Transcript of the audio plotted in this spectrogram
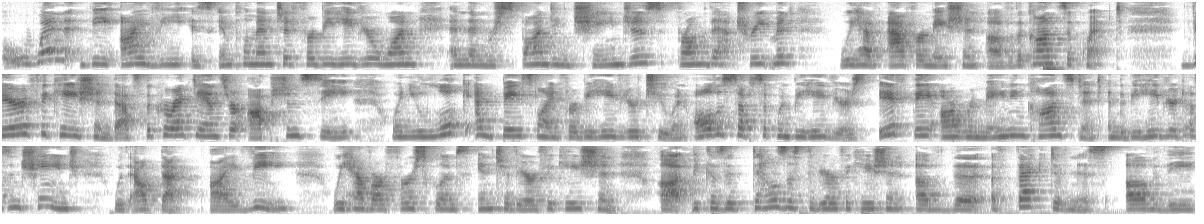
when the IV is implemented for behavior one and then responding changes from that treatment, we have affirmation of the consequent. Verification, that's the correct answer, option C. When you look at baseline for behavior two and all the subsequent behaviors, if they are remaining constant and the behavior doesn't change without that IV, we have our first glimpse into verification uh, because it tells us the verification of the effectiveness of the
